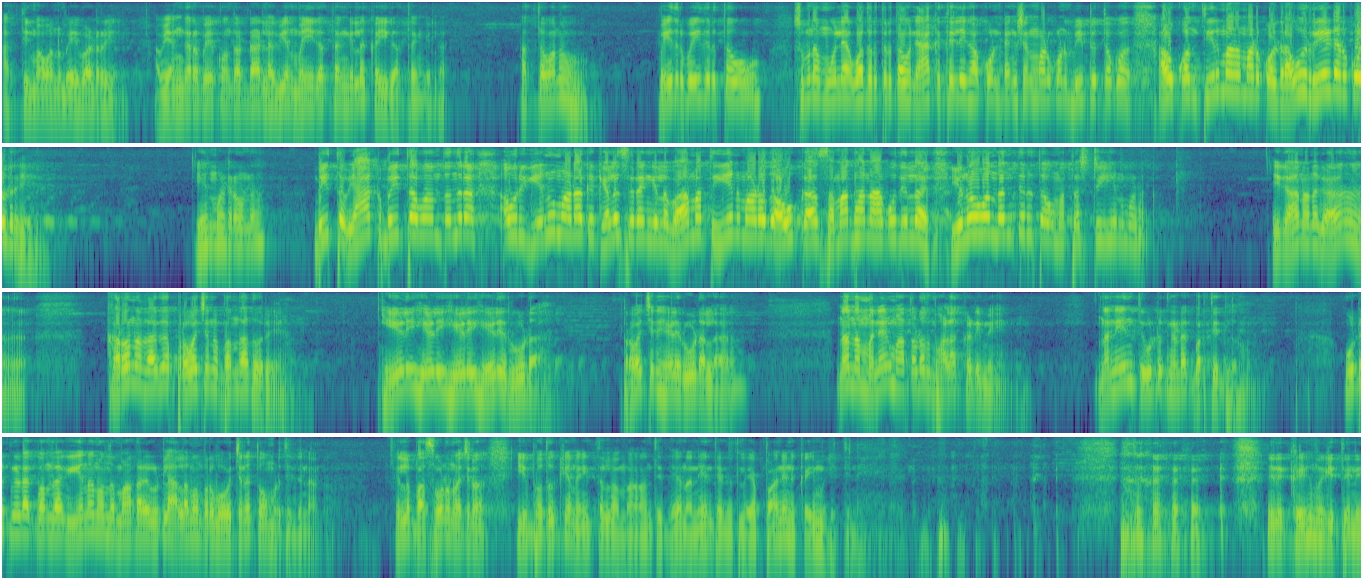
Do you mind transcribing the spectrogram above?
ಅತ್ತಿ ಮಾವನ್ನು ಬೈಬೇಡ್ರಿ ಅವು ಹೆಂಗಾರ ಬೇಕು ಅಂತ ಅಡ್ಡಾಡ್ಲಿ ಅವೇನು ಮೈಗೆ ಹತ್ತಂಗಿಲ್ಲ ಕೈಗೆ ಹತ್ತಂಗಿಲ್ಲ ಹತ್ತವನು ಬೈದ್ರೆ ಬೈದಿರ್ತಾವು. ಸುಮ್ಮನೆ ಮೂಲ್ಯಾಗ ಓದಿರ್ತಿರ್ತಾವೆ ಯಾಕೆ ತಲೆಗೆ ಹಾಕೊಂಡು ಟೆನ್ಷನ್ ಮಾಡ್ಕೊಂಡು ಬಿ ಪಿ ತಗೊ ಅವಕ್ಕೊಂದು ತೀರ್ಮಾನ ಮಾಡ್ಕೊಳ್ರಿ. ಅವು ರೇಡ್ ಅನ್ಕೊಳ್ರಿ. ಏನು ಮಾಡ್ರಿ ಅವನ್ನ ಬೈತಾವ. ಯಾಕೆ ಬೈತಾವ ಅಂತಂದ್ರೆ ಅವ್ರಿಗೆ ಏನೂ ಮಾಡೋಕೆ ಕೆಲಸ ಇರಂಗಿಲ್ಲವ ಮತ್ತು ಏನು ಮಾಡೋದು ಅವಕ್ಕೆ ಸಮಾಧಾನ ಆಗೋದಿಲ್ಲ. ಏನೋ ಒಂದು ಅಂತಿರ್ತಾವೆ ಮತ್ತಷ್ಟು ಏನು ಮಾಡೋಕೆ? ಈಗ ನನಗೆ ಕರೋನಾದಾಗ ಪ್ರವಚನ ಬಂದಾದವು ರೀ ಹೇಳಿ ಹೇಳಿ ಹೇಳಿ ಹೇಳಿ ರೂಢ. ಪ್ರವಚನ ಹೇಳಿ ರೂಢಲ್ಲ. ನಾನು ನಮ್ಮ ಮನ್ಯಾಗ ಮಾತಾಡೋದು ಭಾಳ ಕಡಿಮೆ. ನಾನೇಂತಿ ಊಟಕ್ಕೆ ನಡಕ್ಕೆ ಬರ್ತಿದ್ಲು. ಊಟಕ್ಕೆ ನೆಡಕ್ಕೆ ಬಂದಾಗ ಏನೋ ಒಂದು ಮಾತಾಡಿಬಿಟ್ಲೆ ಅಲ್ಲಮ್ಮ ಪ್ರಭು ವಚನ ತೊಗೊಂಬಿಡ್ತಿದ್ದೆ ನಾನು. ಇಲ್ಲ ಬಸವಣ್ಣನ ವಚನ, ಈ ಬದುಕೇನು ಐತಲ್ಲಮ್ಮ ಅಂತಿದ್ದೆ. ನಾನೇನು ತಿಂದಿದ್ಲು ಯಪ್ಪ, ನಿನ್ನ ಕೈ ಮುಗಿತೀನಿ. ನಿನಗೆ ಕೈ ಮುಗಿತೀನಿ,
